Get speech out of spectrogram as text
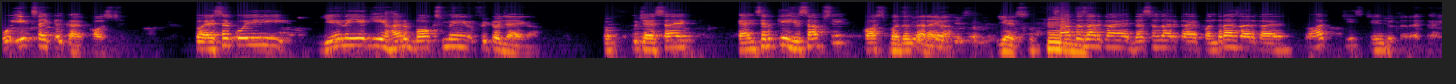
वो एक साइकिल का कॉस्ट है। तो ऐसा कोई ये नहीं है कि हर बॉक्स में फिट हो जाएगा। तो कुछ ऐसा है कैंसर के हिसाब से कॉस्ट बदलता रहेगा। यस सात हज़ार का है दस हज़ार का है पंद्रह हज़ार का है तो हर चीज़ चेंज होता रहता है।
